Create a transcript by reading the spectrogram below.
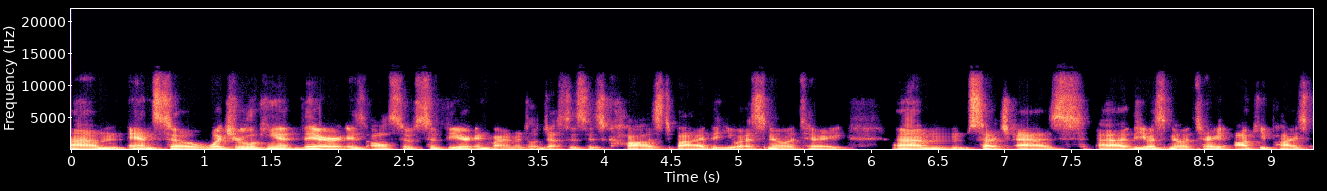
Um, and so what you're looking at there is also severe environmental injustices caused by the US military, um, such as uh, the US military occupies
